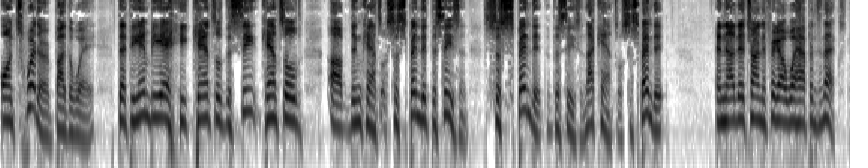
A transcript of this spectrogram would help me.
on Twitter, by the way, that the NBA canceled the seat, canceled, uh, didn't cancel, suspended the season, suspended the season, not canceled, suspended. And now they're trying to figure out what happens next.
